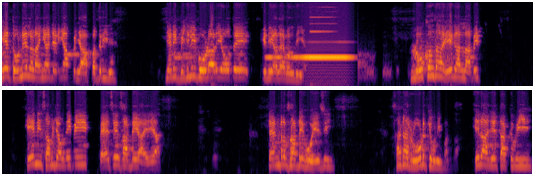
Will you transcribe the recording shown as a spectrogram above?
ਇਹ ਦੋਨੇ ਲੜਾਈਆਂ ਜਿਹੜੀਆਂ ਪੰਜਾਬ ਪੱਧਰੀ ਨੇ, ਜਿਹੜੀ ਬਿਜਲੀ ਬੋਰਡ ਵਾਲੀ ਉਹ ਤੇ ਇੰਡੀਆ ਲੈਵਲ ਦੀ ਆ। ਲੋਕਲ ਦਾ ਇਹ ਗੱਲ ਆ ਵੀ ਇਹ ਨਹੀਂ ਸਮਝ ਆਉਂਦੀ ਵੀ ਪੈਸੇ ਸਾਡੇ ਆਏ ਆ। ਟੈਂਡਰ ਸਾਡੇ ਹੋਏ ਸੀ। ਸਾਡਾ ਰੋਡ ਕਿਉਂ ਨਹੀਂ ਬਣਦਾ? ਇਹਦਾ ਅਜੇ ਤੱਕ ਵੀ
